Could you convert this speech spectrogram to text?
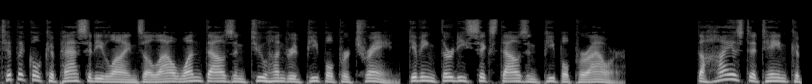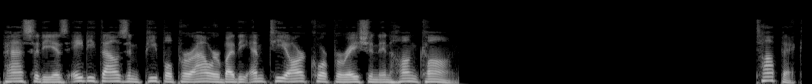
Typical capacity lines allow 1,200 people per train, giving 36,000 people per hour. The highest attained capacity is 80,000 people per hour by the MTR Corporation in Hong Kong. Topic:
